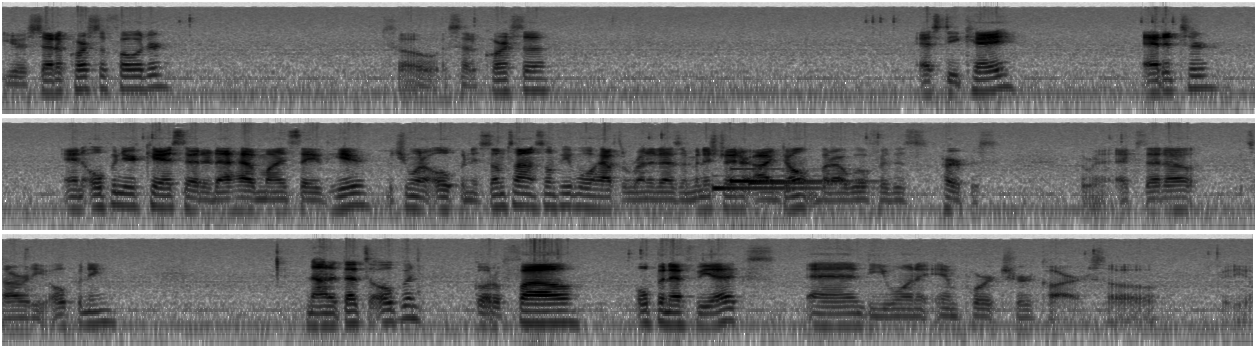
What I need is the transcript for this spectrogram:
your Assetto Corsa folder. So Assetto Corsa, SDK, editor, and open your KS editor. I have mine saved here, but you want to open it. Sometimes some people have to run it as administrator. I don't, but I will for this purpose. So we're going to X that out. It's already opening. Now that that's open, go to File, Open FBX, and you want to import your car. So video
